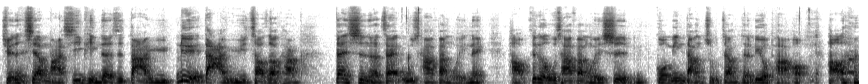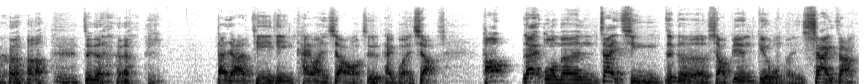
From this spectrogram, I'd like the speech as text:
觉得像马西平的是大于略大于赵少康。但是呢，在误差范围内，好，这个误差范围是国民党主张的六趴吼，好，这个 大家听一听，开玩笑哦，这个开个玩笑。好，来，我们再请这个小编给我们下一张。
